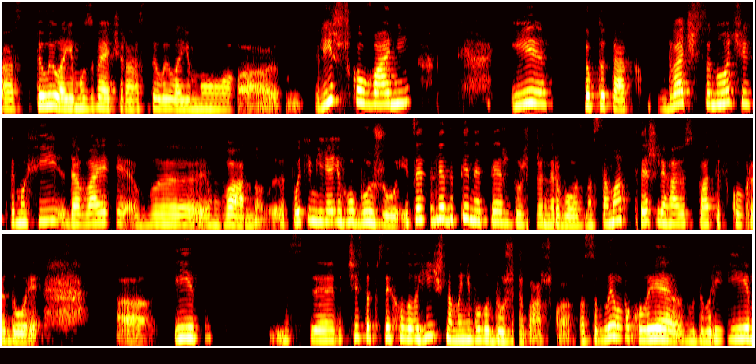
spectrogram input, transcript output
е, стелила йому з вечора, стелила йому е, ліжко в ванні, і тобто так, два часа ночі Тимофій, давай в ванну. Потім я його бужу. І це для дитини теж дуже нервозно. Сама теж лягаю спати в коридорі. І чисто психологічно мені було дуже важко, особливо коли в дворі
